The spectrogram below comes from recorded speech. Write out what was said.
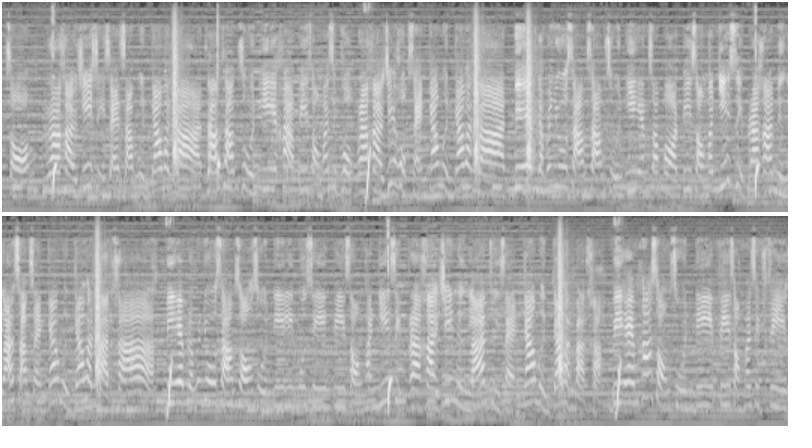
2012 ราคาอยู่ที่ 439,000 บาท 330E ค่ะ ปี 2016 ราคาอยู่ที่ 699,000 บาท BMW 330 EM Sport ปี 2020 ราคา 1,399,000 บาทค่ะ BMW 320D Limousine ปี 2020 ราคาอยู่ที่ 1,499,000 9,000 บาทค่ะ BM 520D ปี 2014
